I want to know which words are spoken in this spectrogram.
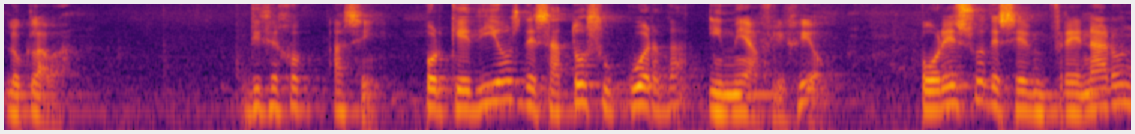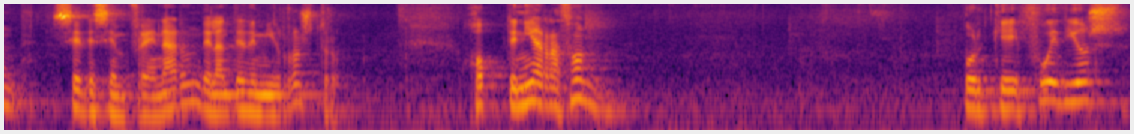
lo clava. Dice Job así, porque Dios desató su cuerda y me afligió. por eso desenfrenaron, se desenfrenaron delante de mi rostro. Job tenía razón, porque fue Dios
